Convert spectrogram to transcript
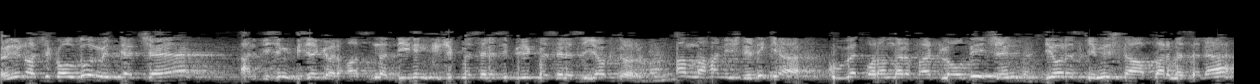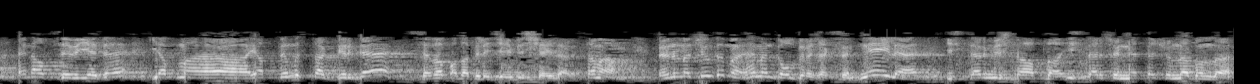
Önün açık olduğu müddetçe hani bizim bize göre aslında dinin küçük meselesi büyük meselesi yoktur. Ama hani işte dedik ya kuvvet oranları farklı olduğu için diyoruz ki müstahaplar mesela en alt seviyede yapma yaptığımız takdirde sevap alabileceğimiz şeyler. Tamam. Önün açıldı mı hemen dolduracaksın. Neyle? İster müstahapla, ister sünnette şunla bunla.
